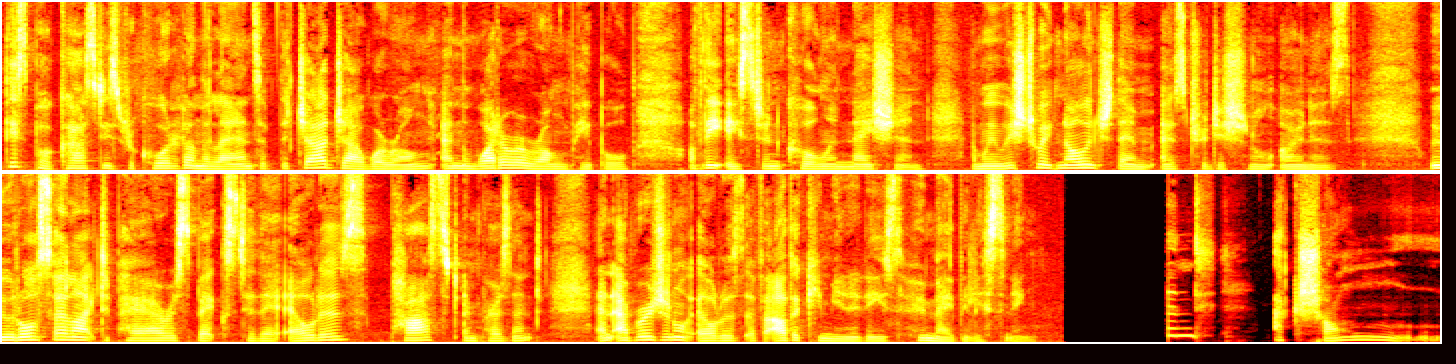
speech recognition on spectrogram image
This podcast is recorded on the lands of the Dja Dja Wurrung and the Wadawurrung people of the Eastern Kulin Nation, and we wish to acknowledge them as traditional owners. We would also like to pay our respects to their elders, past and present, and Aboriginal elders of other communities who may be listening. And action.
